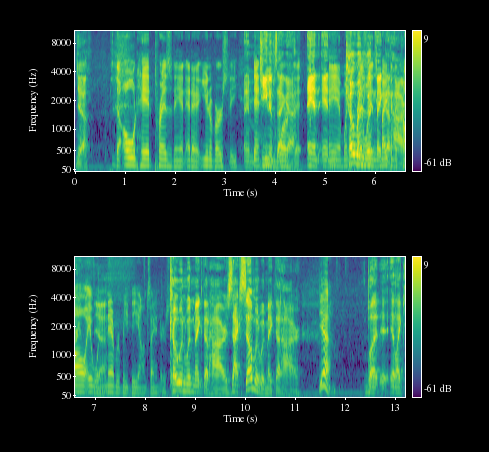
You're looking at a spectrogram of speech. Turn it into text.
yeah the old head president at a university and that Keenum's he's that worth guy. it. And and, and when Cohen wouldn't make that hire. call, it will yeah. never be Deion Sanders. Cohen would make that hire. Zac Selmon would make that hire. Yeah, but it, it, like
